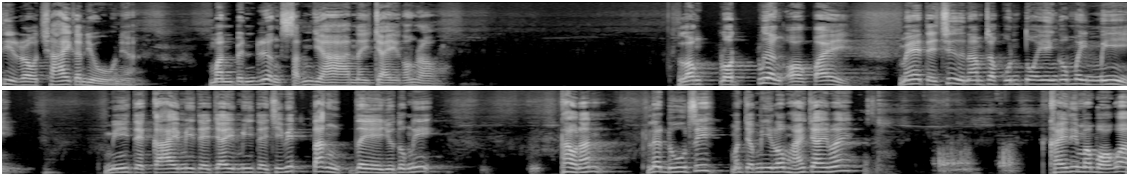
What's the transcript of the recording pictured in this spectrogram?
ที่เราใช้กันอยู่เนี่ย มันเป็นเรื่องสัญญาในใจของเรา ลองปลดเรื่องออกไป แม้แต่ชื่อนามสกุลตัวเองก็ไม่มี มีแต่กายมีแต่ใจมีแต่ชีวิตตั้งเตอยู่ตรงนี้ เท่านั้น แล้วดูสิ มันจะมีลมหายใจไหมใครที่มาบอกว่า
